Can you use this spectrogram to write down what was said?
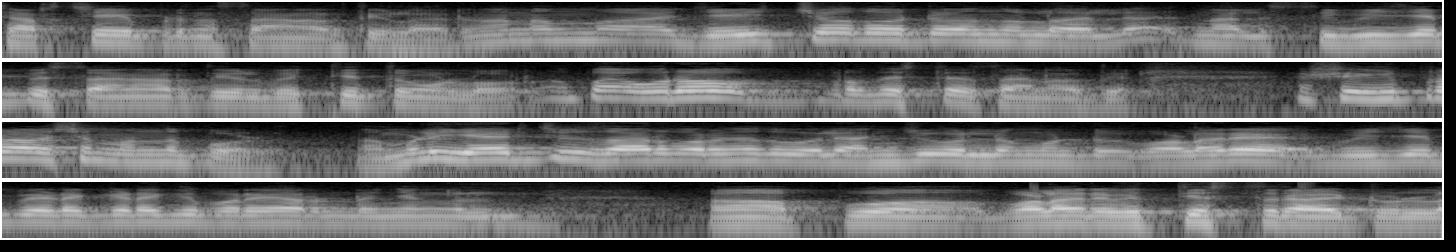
ചർച്ച ചെയ്യപ്പെടുന്ന സ്ഥാനാർത്ഥികളായിരുന്നു. കാരണം ജയിച്ചോ തോറ്റോ എന്നുള്ളതല്ല നല്ല ബി ജെ പി സ്ഥാനാർത്ഥികൾ വ്യക്തിത്വമുള്ളവർ. അപ്പോൾ ഓരോ പ്രദേശത്തെ സ്ഥാനാർത്ഥികൾ. പക്ഷേ ഈ പ്രാവശ്യം വന്നപ്പോൾ നമ്മൾ വിചാരിച്ചു സാർ പറഞ്ഞതുപോലെ അഞ്ച് കൊല്ലം കൊണ്ട് വളരെ ബി ജെ പി ഇടയ്ക്കിടയ്ക്ക് പറയാറുണ്ട് ഞങ്ങൾ വളരെ വ്യത്യസ്തരായിട്ടുള്ള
